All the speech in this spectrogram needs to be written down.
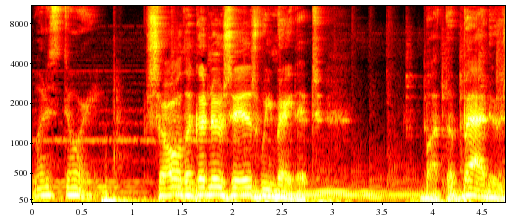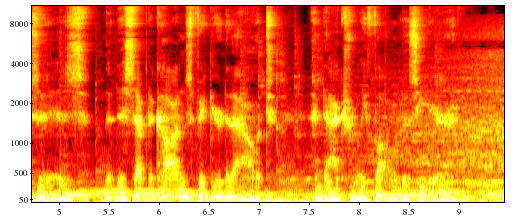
What a story. So the good news is we made it. But the bad news is the Decepticons figured it out and actually followed us here.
